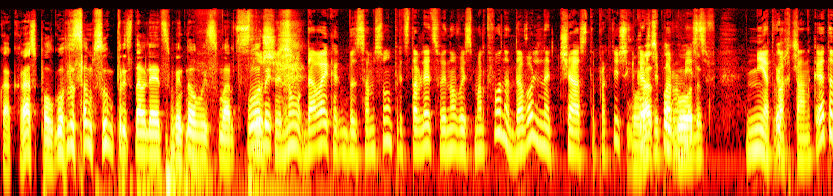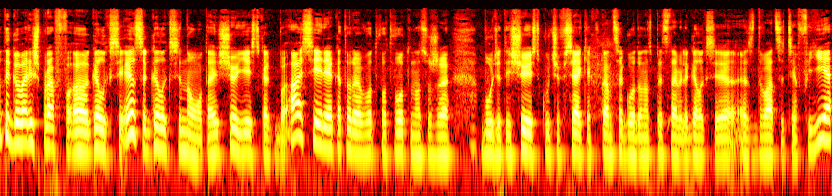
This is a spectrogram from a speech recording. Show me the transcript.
как раз полгода Samsung представляет свои новые смартфоны. Слушай, ну давай как бы Samsung представляет свои новые смартфоны довольно часто, практически ну, каждые пару полгода. месяцев. Нет, Вахтанг. Это ты говоришь про э, Galaxy S и Galaxy Note. А еще есть как бы А-серия, которая вот-вот-вот у нас уже будет. Еще есть куча всяких. В конце года у нас представили Galaxy S20 FE.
